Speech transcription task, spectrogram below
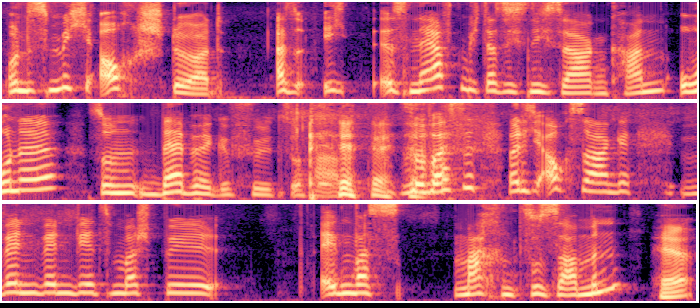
Und es mich auch stört. Also ich, es nervt mich, dass ich es nicht sagen kann, ohne so ein Bäbe-Gefühl zu haben. so, weißt du, weil ich auch sage, wenn, wenn wir zum Beispiel irgendwas machen zusammen, Ja?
